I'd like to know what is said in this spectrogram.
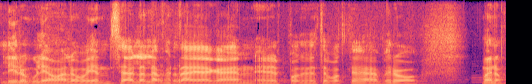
libro culiado malo, bien. Se hablan las verdades acá en, en el po- en este podcast, ¿eh? pero bueno,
